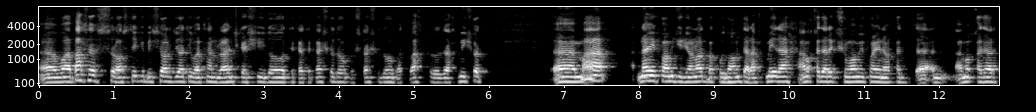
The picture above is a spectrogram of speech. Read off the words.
و بخش راستی که بسیار زیادی وطن رنج کشید و تکه تکه شد و کشته شد و بدبخت شد و زخمی شد. ما نمیفهم جریانات به کدام طرف میره. اما قدر که شما می‌فهمین اما قدر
